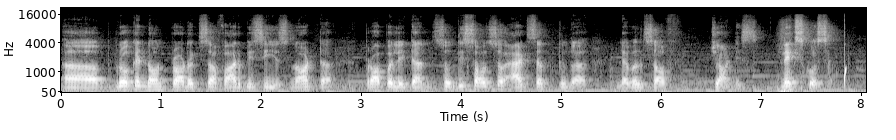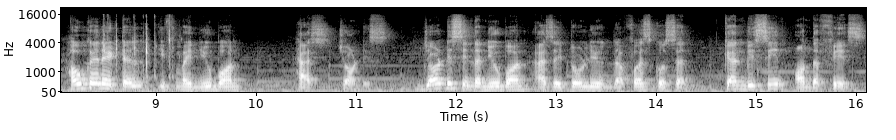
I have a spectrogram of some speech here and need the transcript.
uh, broken down products of RBC is not uh, properly done. So this also adds up to the levels of jaundice. Next question. How can I tell if my newborn has jaundice? Jaundice in the newborn, as I told you in the first question, can be seen on the face.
